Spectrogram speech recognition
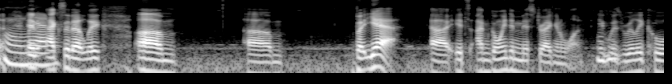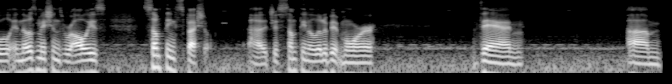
and accidentally. Um, um, but yeah, uh, it's I'm going to miss Dragon One. It was really cool, and those missions were always something special, uh, just something a little bit more than um,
